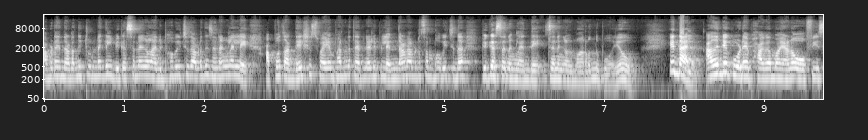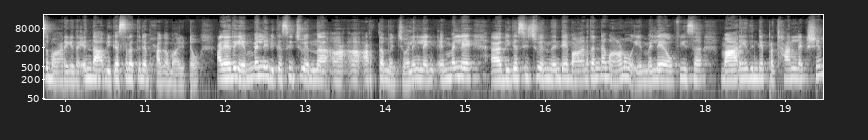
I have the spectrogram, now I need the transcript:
അവിടെ നടന്നിട്ടുണ്ടെങ്കിൽ വികസനങ്ങൾ അനുഭവിച്ചത് അവിടുത്തെ ജനങ്ങളല്ലേ? അപ്പോൾ തദ്ദേശ സ്വയംഭരണ തെരഞ്ഞെടുപ്പിൽ എന്താണ് അവിടെ സംഭവിച്ചത്? വികസനങ്ങൾ എന്തേ? ജനങ്ങൾ മറന്നുപോയോ? എന്തായാലും അതിന്റെ കൂടെ ഭാഗമായാണ് ഓഫീസ് മാറിയത്. എന്താ വികസനത്തിന്റെ ഭാഗമായിട്ടോ? അതായത് എം എൽ എ വികസിച്ചു എന്ന അർത്ഥം വെച്ചു? അല്ലെങ്കിൽ എം എൽ എ വികസിച്ചു എന്നതിന്റെ മാനദണ്ഡമാണോ എം എൽ എ ഓഫീസ് മാറിയതിന്റെ പ്രധാന ലക്ഷ്യം?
